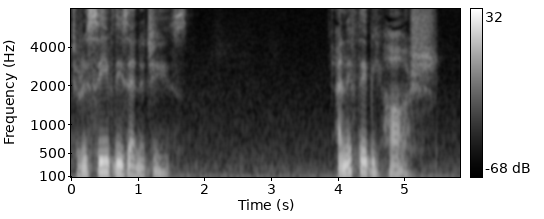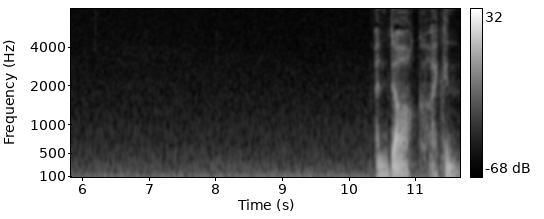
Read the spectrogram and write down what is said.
to receive these energies. And if they be harsh, and dark, I can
